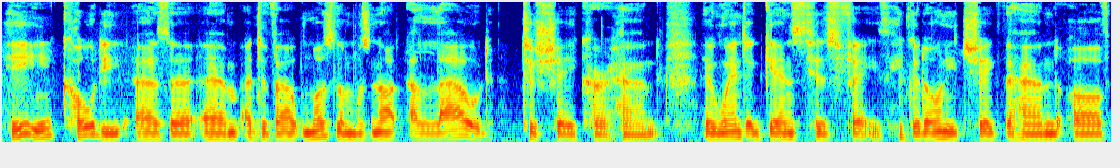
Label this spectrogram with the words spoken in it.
he, Kotey, as a, um, a devout Muslim, was not allowed to shake her hand. It went against his faith. He could only shake the hand of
